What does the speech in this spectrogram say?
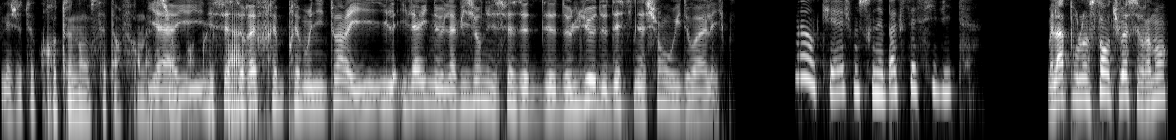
mais je te crois. Retenons cette Il y information. a une espèce de rêve pré- prémonitoire et il, il a une, la vision d'une espèce de, de- de lieu de destination où il doit aller. Ah, ok, je me souvenais pas que c'était si vite. Mais là pour l'instant tu vois c'est vraiment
